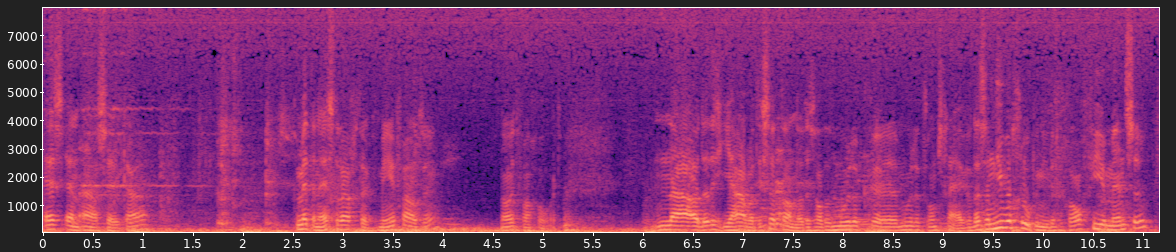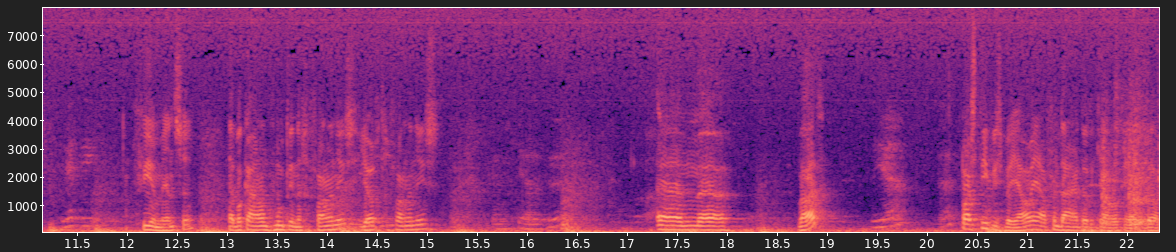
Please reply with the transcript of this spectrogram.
S-N-A-C-K. Met een S erachter, meervoud hè? Nooit van gehoord. Nou, dat is, ja, wat is dat dan? Dat is altijd moeilijk, eh, moeilijk te omschrijven. Dat is een nieuwe groep in ieder geval, vier mensen. Vier mensen. Hebben elkaar ontmoet in de gevangenis, jeugdgevangenis. En, eh, wat? Ja? Pas typisch bij jou, ja, vandaar dat ik jou ook even bel.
